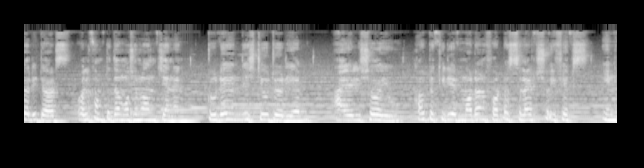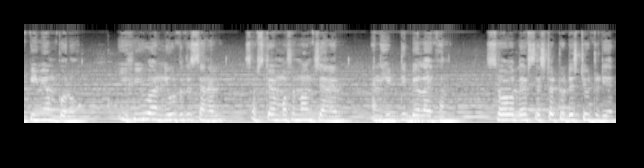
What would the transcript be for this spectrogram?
Hello editors, welcome to the Motion 1 channel. Today in this tutorial, I will show you how to create modern photo slideshow effects in Premiere Pro. If you are new to this channel, subscribe Motion 1 channel and hit the bell icon. So let's start today's tutorial.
